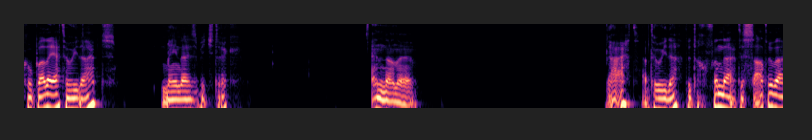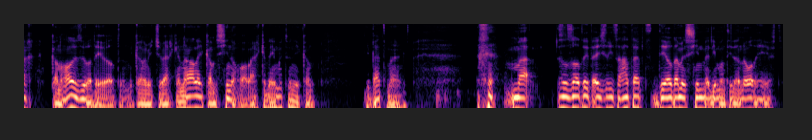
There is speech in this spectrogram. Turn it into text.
hoop wel dat je echt een goede dag hebt. mijn dag is een beetje druk. En dan... eh, ja, echt. Heb een goede dag. Doe toch goed vandaag. Het is zaterdag. Je kan alles doen wat je wilt doen. Je kan een beetje werken halen. Je kan misschien nog wat werken dat je moet doen. Je kan je bed maken. maar zoals altijd, als je er iets gehad hebt, deel dat misschien met iemand die dat nodig heeft.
